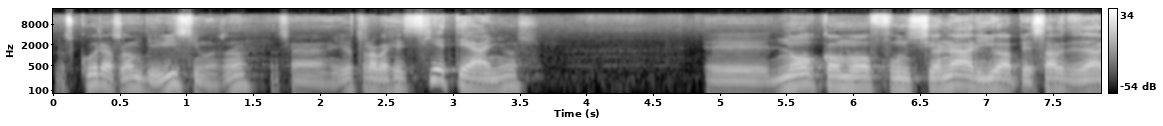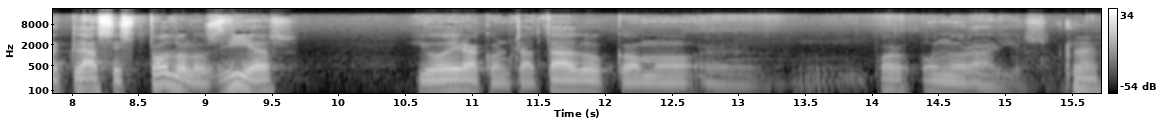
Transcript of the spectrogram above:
Los curas son vivísimos, ¿no? O sea, yo trabajé siete años, eh, no como funcionario, a pesar de dar clases todos los días, yo era contratado como eh, por honorarios. Claro.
